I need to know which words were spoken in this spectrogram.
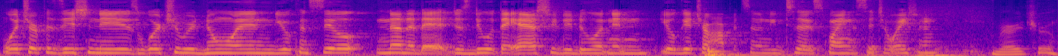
what your position is, what you were doing, you're concealed. None of that. Just do what they ask you to do, and then you'll get your opportunity to explain the situation. Very true.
